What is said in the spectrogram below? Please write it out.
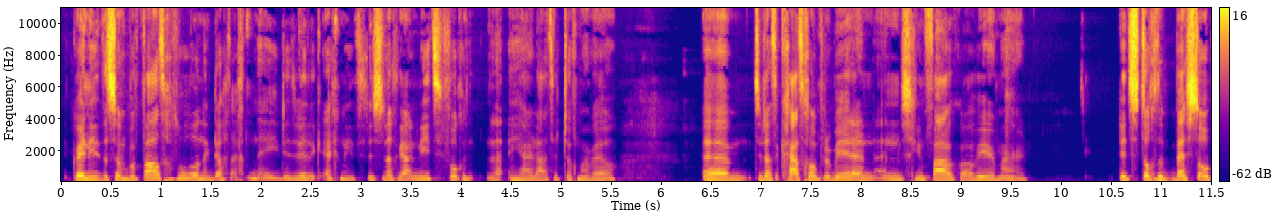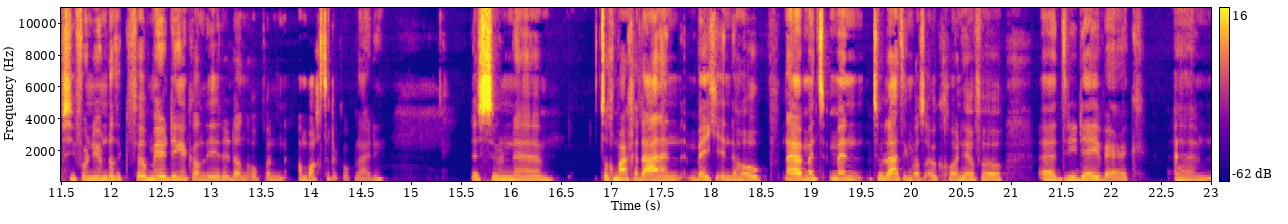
ik weet niet, dat is zo'n bepaald gevoel en ik dacht echt, nee, dit wil ik echt niet. Dus toen dacht ik, nou, niet, volgend een jaar later toch maar wel. Ehm, toen dacht ik, ik ga het gewoon proberen en, en misschien faal ik wel weer, maar dit is toch de beste optie voor nu, omdat ik veel meer dingen kan leren dan op een ambachtelijke opleiding. Dus toen ehm, toch maar gedaan en een beetje in de hoop. Nou ja, met, mijn toelating was ook gewoon heel veel eh, 3D-werk. Ehm,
